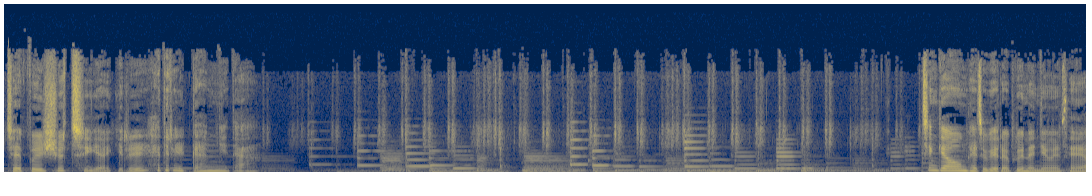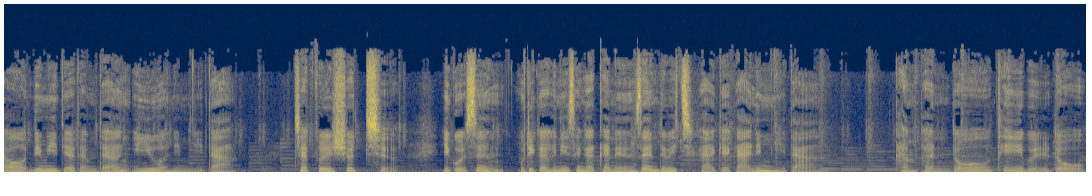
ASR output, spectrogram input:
제플 슈츠 이야기를 해드릴까 합니다. 친경 가족 여러분 안녕하세요. 뉴미디어 담당 이유원입니다. 제플 슈츠 이곳은 우리가 흔히 생각하는 샌드위치 가게가 아닙니다. 간판도 테이블도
